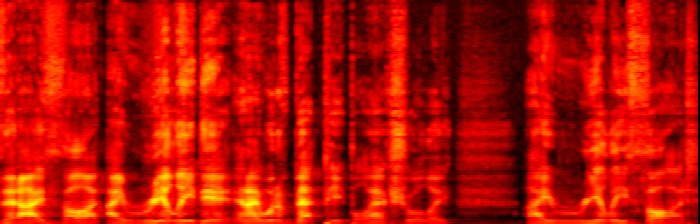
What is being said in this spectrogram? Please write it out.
that I thought I really did, and I would have bet people actually. I really thought,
